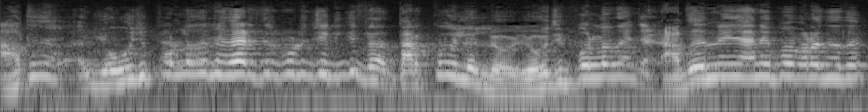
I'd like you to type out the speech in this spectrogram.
അത് യോജിപ്പുള്ളതിന്റെ കാര്യത്തിൽ കൂടി എനിക്ക് തർക്കമില്ലല്ലോ. യോജിപ്പുള്ളത് അത് തന്നെ ഞാനിപ്പോൾ പറഞ്ഞത്.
